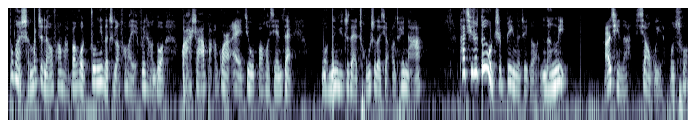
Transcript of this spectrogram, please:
不管什么治疗方法，包括中医的治疗方法也非常多，刮痧、拔罐、艾灸，包括现在我们一直在从事的小儿推拿，它其实都有治病的这个能力，而且呢，效果也不错。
